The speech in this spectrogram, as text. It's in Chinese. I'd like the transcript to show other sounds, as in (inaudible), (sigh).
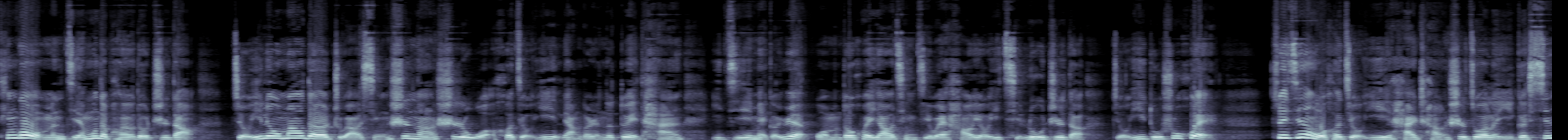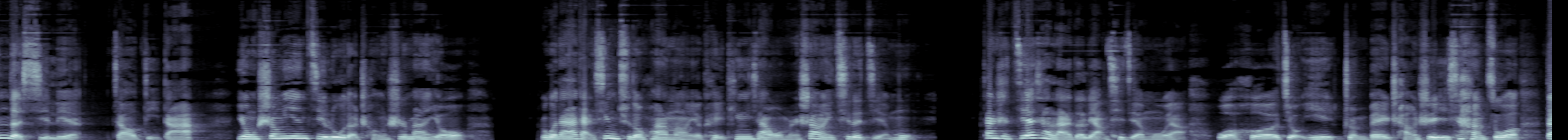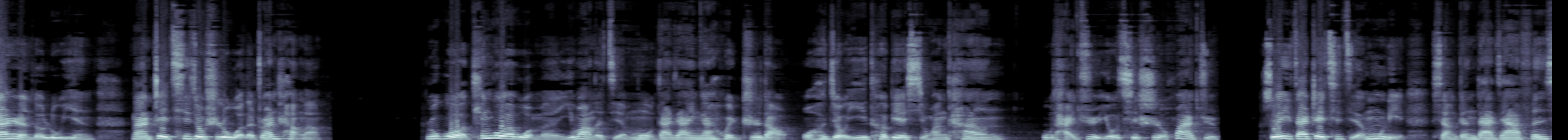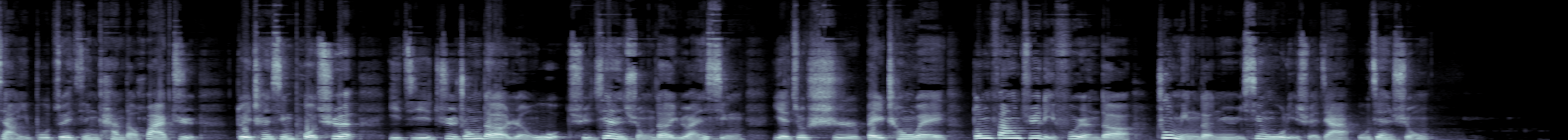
听过我们节目的朋友都知道，九一遛猫的主要形式呢，是我和九一两个人的对谈，以及每个月我们都会邀请几位好友一起录制的九一读书会。最近我和九一还尝试做了一个新的系列，叫“抵达”，用声音记录的城市漫游。如果大家感兴趣的话呢，也可以听一下我们上一期的节目。但是接下来的两期节目呀，我和九一准备尝试一下做单人的录音，那这期就是我的专场了。如果听过我们以往的节目，大家应该会知道，我和九一特别喜欢看舞台剧，尤其是话剧，所以在这期节目里，想跟大家分享一部最近看的话剧《对称性破缺》。以及剧中的人物瞿建雄的原型，也就是被称为“东方居里夫人”的著名的女性物理学家吴健雄。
